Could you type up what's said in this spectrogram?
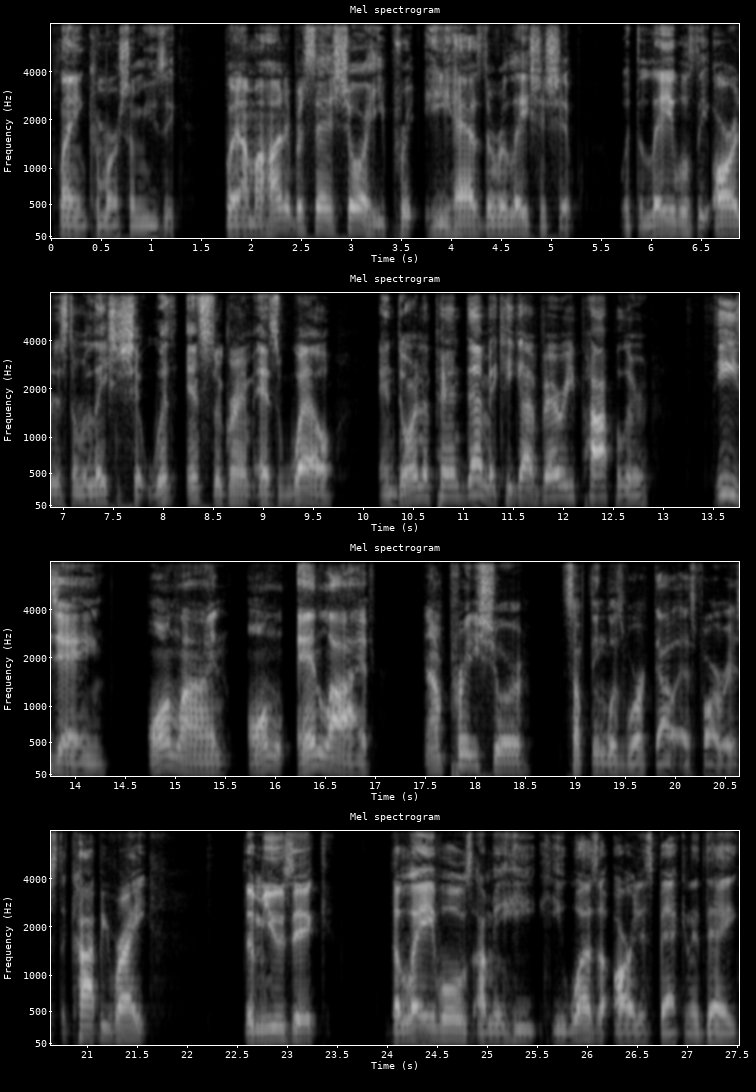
playing commercial music. But I'm hundred percent sure he pre- he has the relationship with the labels, the artists, the relationship with Instagram as well. And during the pandemic, he got very popular DJing online, on and live. And I'm pretty sure something was worked out as far as the copyright, the music, the labels. I mean, he he was an artist back in the day.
